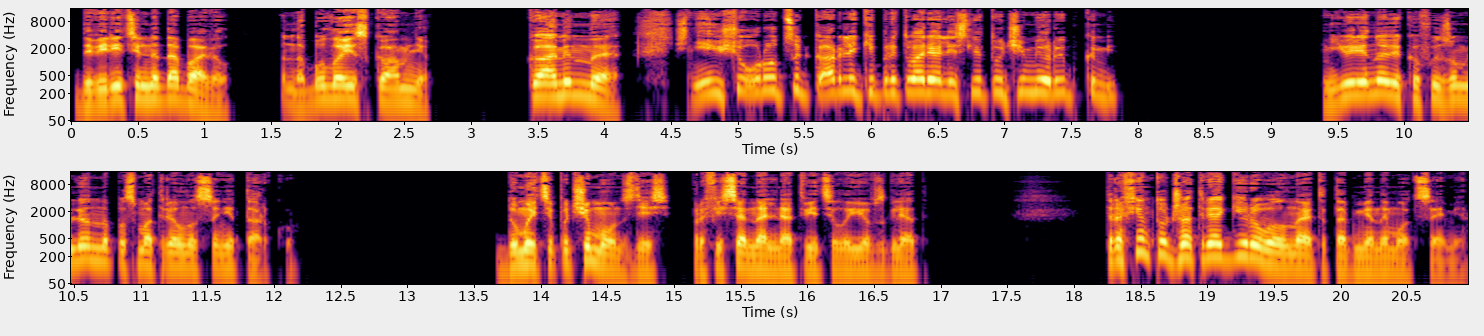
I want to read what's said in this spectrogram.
доверительно добавил. «Она была из камня. Каменная. С ней еще уродцы-карлики притворялись летучими рыбками». Юрий Новиков изумленно посмотрел на санитарку. «Думаете, почему он здесь?» — профессионально ответил ее взгляд. Трофим тут же отреагировал на этот обмен эмоциями.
